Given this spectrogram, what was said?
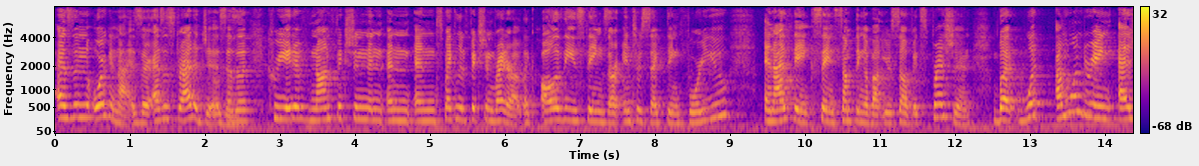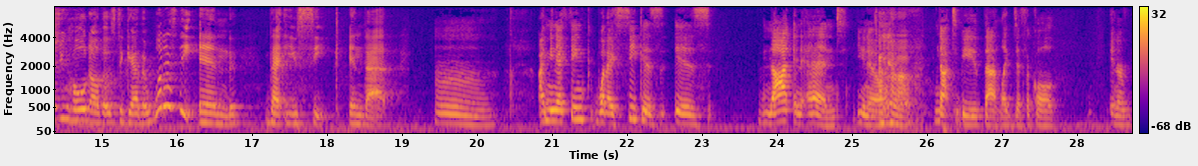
as an organizer, as a strategist, mm-hmm. as a creative nonfiction and, and, and speculative fiction writer. Like all of these things are intersecting for you. And I think saying something about your self expression. But what I'm wondering as you hold all those together, what is the end that you seek in that? Mm. I mean, I think what I seek is is not an end, you know, uh-huh. not to be that like difficult inter-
